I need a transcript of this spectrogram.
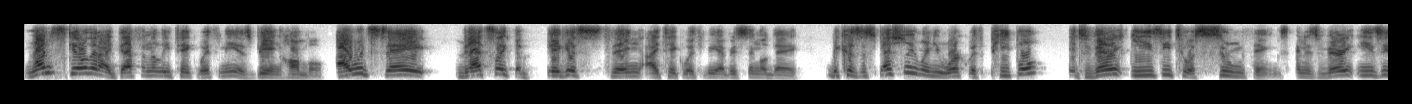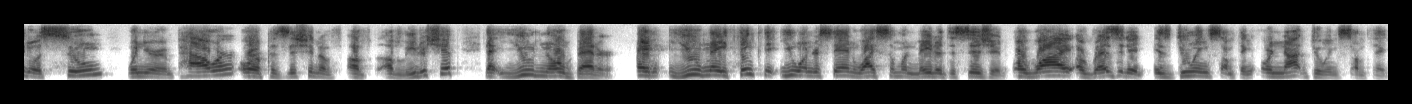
One skill that I definitely take with me is being humble. I would say that's like the biggest thing I take with me every single day because, especially when you work with people, it's very easy to assume things and it's very easy to assume when you're in power or a position of, of, of leadership that you know better. And you may think that you understand why someone made a decision or why a resident is doing something or not doing something.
